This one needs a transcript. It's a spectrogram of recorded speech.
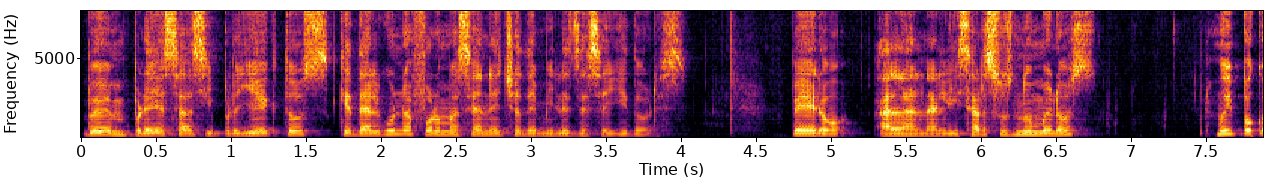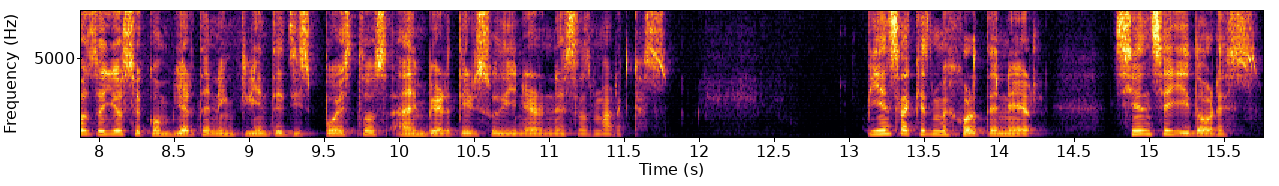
veo empresas y proyectos que de alguna forma se han hecho de miles de seguidores. Pero al analizar sus números, muy pocos de ellos se convierten en clientes dispuestos a invertir su dinero en esas marcas. Piensa que es mejor tener 100 seguidores,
